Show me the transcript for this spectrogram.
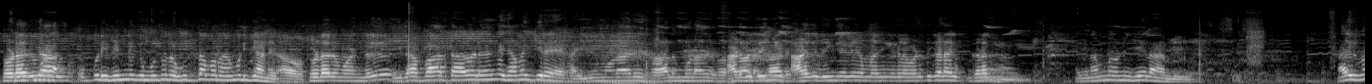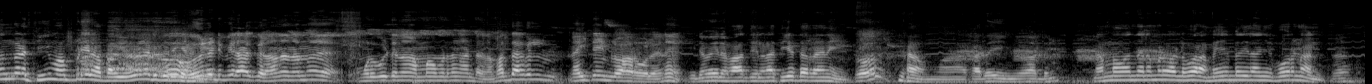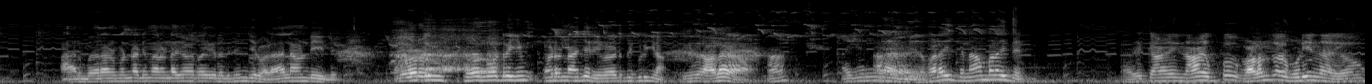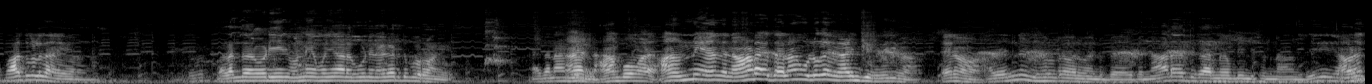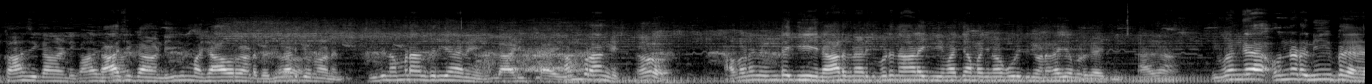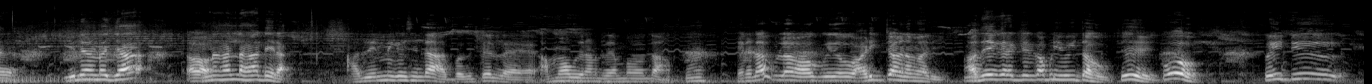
தொடரும் இப்படி விண்ணுக்கு முதுல குத்தப்பறம் முடிக்கானு ஓ தொடருமாண்டு இதை பார்த்தா அவள் எங்க சமைக்கிற? கையும் மூடாது காலும் மூடாது அடுத்த திங்க. அடுத்த திங்கக்கிழமை திங்கக்கிழமை எடுத்து கடை கிடக்கும். அது நம்ம ஒன்றும் செய்யலாம் தம்பி. அது இவங்களோட டீம் அப்படியேப்பா ஏழு ஓ, அடிக்கிறாங்க ஏழு எட்டு பேர் ஆக்கள் ஆனா நம்ம உங்களோட வீட்டு அம்மா மட்டும் தான் காட்டுறேன். மத்தாக்கள் நைட் டைம்ல வர என்ன? இடவையில் பார்த்தீங்களா தியேட்டர் தானே ஓ? ஆமா கதை இங்கே வாட்டும் நம்ம வந்து நம்ம வாட்டில் போகிறோம் மேம்பதி தான் போகிறேன் நான். ஆ. ஆறு பேர் முன்னாடி ரெண்டா சோறு ரெண்டு செஞ்சிருவாள் அதெல்லாம் வண்டி இல்லை. சோறு சோறு போட்டிருக்கும். உடனே சரி இவன் எடுத்து குடிக்கிறான். இது அழகா? ஆ? அது என்ன பழகிட்டேன் நான் பழகிட்டேன் அதுக்கான நான் இப்போ வளர்ந்து வர பொடியும் தானே பார்த்துக்கொள்ள தானே வேணும் வளர்ந்த ஓடி உன்னைய கொஞ்ச நாள் கூண்டு நகர்த்து போடுவாங்க. அதை நான் போக மாட்டேன். ஆனா உண்மையா அந்த நாடகத்தெல்லாம் உலகம் அழிஞ்சிருக்கு தெரியுமா? ஏன்னா அது என்ன சொல்கிறேன் வருவேன் இப்போ இப்போ நாடகத்துக்காரன் அப்படின்னு சொன்னா வந்து அவனை காசி காண்டி காசி. காசிக்காண்டி சும்மா ஷாவர் ஆடத்தை நடிச்சு விடுறானு. இது நம்மடால் தெரியானே இல்ல அடிச்சாய். நம்புறாங்க. ஓ. அவனுக்கு இன்றைக்கு நாடகத்தை நடிச்சு போட்டு நாளைக்கு மச்சான் மச்சான் கூடி திருவான கையை போட்டு காய்ச்சி அதுதான் இவங்க உன்னோட நீ இப்போ ஓ. உன்னை கண்ணில் காட்டிடா அது என்ன கேசுண்டா இப்போ கிட்ட இல்ல. அம்மாவுக்கு நடந்த சம்பவம் தான் என்னடா ஃபுல்லா அவக்கு இது அடிக்ட் ஆன மாதிரி? அதே கேரக்டருக்கு அப்படி வெயிட் ஆகும். ஓ போயிட்டு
